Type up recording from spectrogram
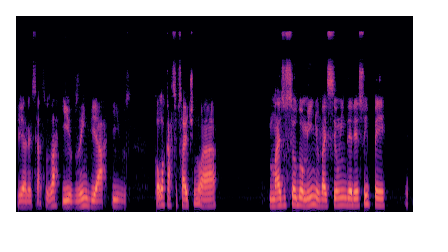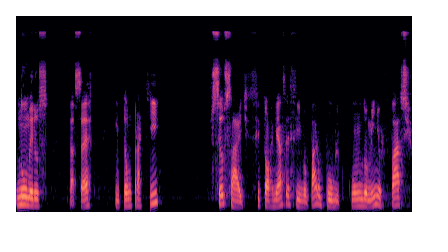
gerenciar seus arquivos, enviar arquivos, colocar seu site no ar, mas o seu domínio vai ser um endereço IP, números, tá certo? Então, para que seu site se torne acessível para o público com um domínio fácil,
